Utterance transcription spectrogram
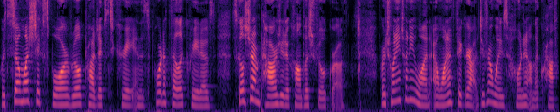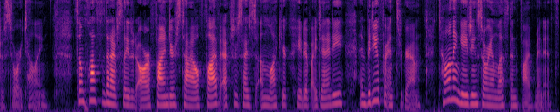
With so much to explore, real projects to create, and the support of fellow creatives, Skillshare empowers you to accomplish real growth. For 2021, I want to figure out different ways to hone in on the craft of storytelling. Some classes that I've slated are Find Your Style, 5 exercises to unlock your creative identity, and Video for Instagram, tell an engaging story in less than 5 minutes.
